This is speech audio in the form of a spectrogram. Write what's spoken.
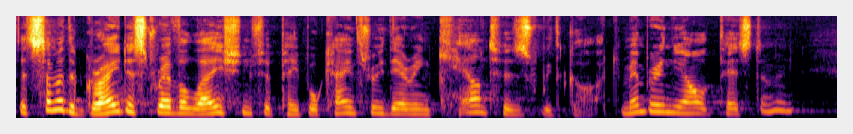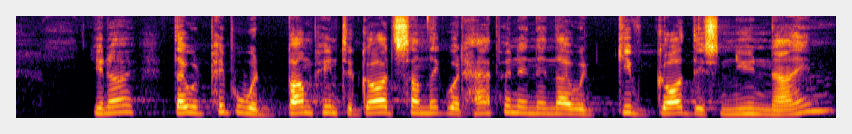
that some of the greatest revelation for people came through their encounters with God. Remember in the Old Testament? You know, they would people would bump into God, something would happen, and then they would give God this new name,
